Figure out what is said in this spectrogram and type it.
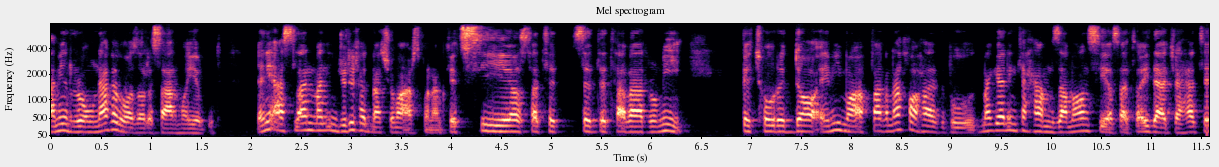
همین رونق بازار سرمایه بود. یعنی اصلا من اینجوری خدمت شما عرض کنم که سیاست ضد تورمی به طور دائمی موفق نخواهد بود مگر اینکه همزمان سیاست هایی در جهت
